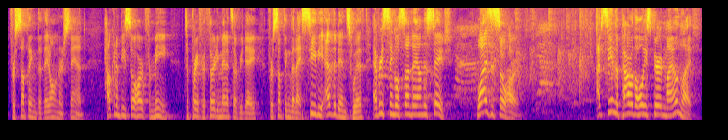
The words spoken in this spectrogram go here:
for something that they don't understand, how can it be so hard for me to pray for 30 minutes every day for something that I see the evidence with every single Sunday on this stage? Why is it so hard? I've seen the power of the Holy Spirit in my own life.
